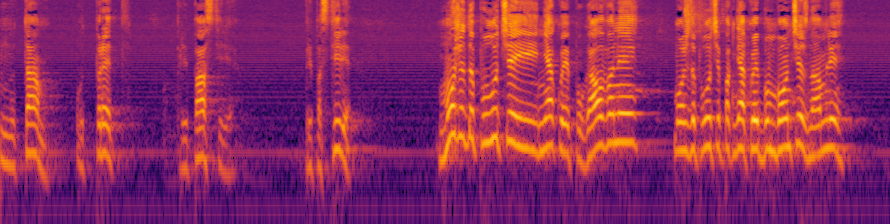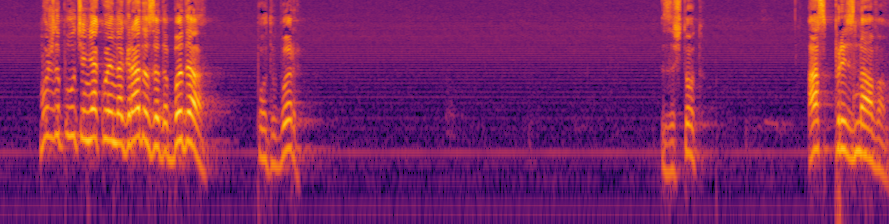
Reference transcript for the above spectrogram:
но там, отпред, при пастиря, при пастиря, може да получа и някое погалване, може да получа пък някое бомбонче, знам ли. Може да получа някоя награда, за да бъда по-добър. Защото Аз признавам,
